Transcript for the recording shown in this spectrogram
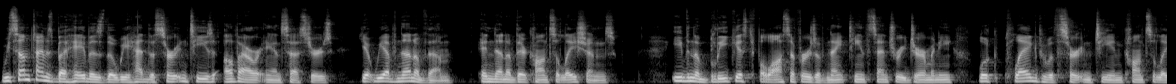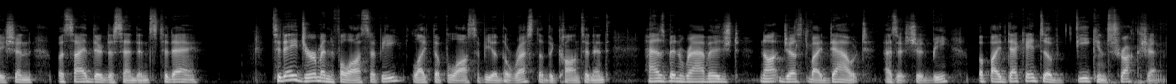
We sometimes behave as though we had the certainties of our ancestors, yet we have none of them, and none of their consolations. Even the bleakest philosophers of 19th century Germany look plagued with certainty and consolation beside their descendants today. Today, German philosophy, like the philosophy of the rest of the continent, has been ravaged not just by doubt, as it should be, but by decades of deconstruction.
